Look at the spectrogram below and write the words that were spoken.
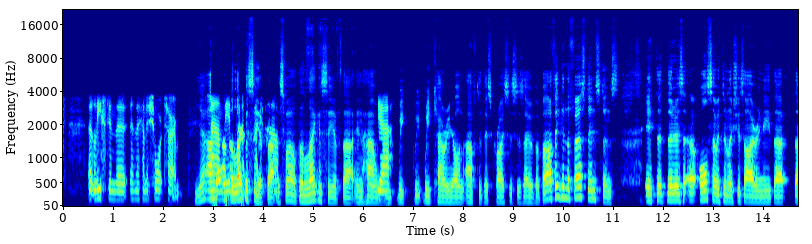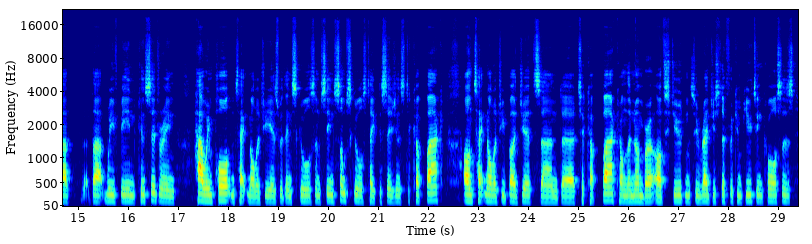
at least in the in the kind of short term. Yeah, and, and, the, and the legacy of that as well. The legacy of that in how yeah. we, we, we carry on after this crisis is over. But I think in the first instance, it that there is a, also a delicious irony that that that we've been considering how important technology is within schools and seen some schools take decisions to cut back on technology budgets and uh, to cut back on the number of students who register for computing courses,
